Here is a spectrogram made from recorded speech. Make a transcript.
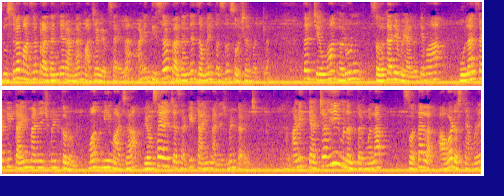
दुसरं माझं प्राधान्य राहणार माझ्या व्यवसायाला आणि तिसरं प्राधान्य जमेल तसं सोशल वर्कला तर जेव्हा घरून सहकार्य मिळालं तेव्हा मुलांसाठी टाइम मॅनेजमेंट करून मग मी माझ्या व्यवसायाच्यासाठी टाइम मॅनेजमेंट करायची. आणि त्याच्याही नंतर मला स्वतःला आवड असल्यामुळे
